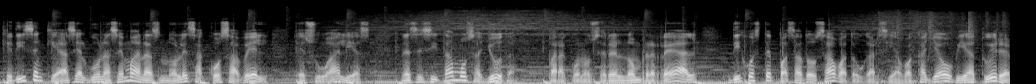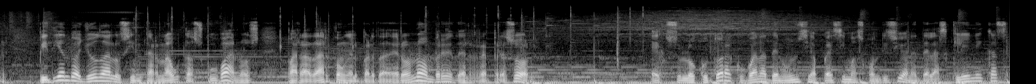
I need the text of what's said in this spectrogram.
que dicen que hace algunas semanas no les sacó Sabel, es su alias, Necesitamos ayuda. Para conocer el nombre real, dijo este pasado sábado García Bacallao vía Twitter, pidiendo ayuda a los internautas cubanos para dar con el verdadero nombre del represor. Exlocutora cubana denuncia pésimas condiciones de las clínicas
